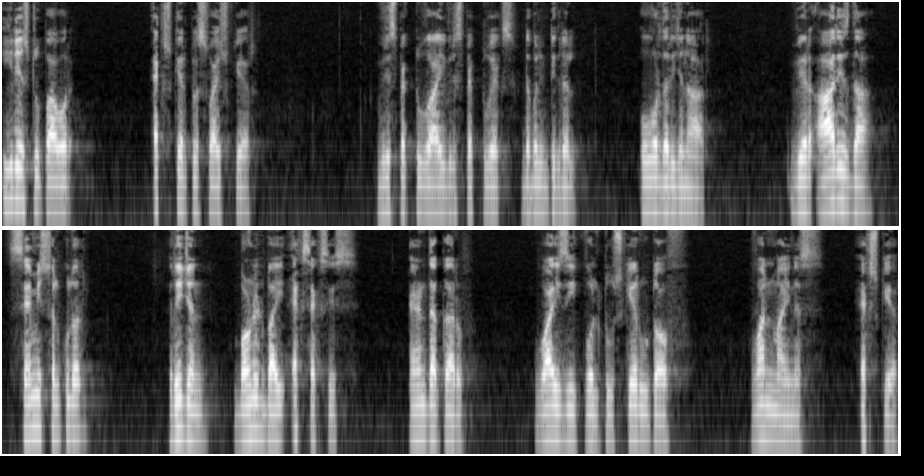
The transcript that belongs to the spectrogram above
e raised to power x square plus y square with respect to y, with respect to x, double integral over the region R, where R is the semicircular region bounded by x-axis and the curve y is equal to square root of 1 minus x square.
